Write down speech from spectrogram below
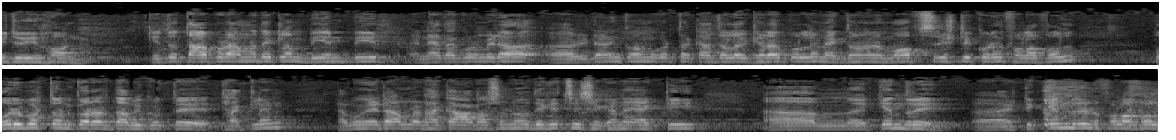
বিজয়ী হন। কিন্তু তারপরে আমরা দেখলাম বিএনপির নেতাকর্মীরা রিটার্নিং কর্মকর্তার কার্যালয় ঘেরাও করলেন, এক ধরনের মব সৃষ্টি করে ফলাফল পরিবর্তন করার দাবি করতে থাকলেন এবং এটা আমরা ঢাকা আট আসনেও দেখেছি, সেখানে একটি কেন্দ্রে একটি কেন্দ্রের ফলাফল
